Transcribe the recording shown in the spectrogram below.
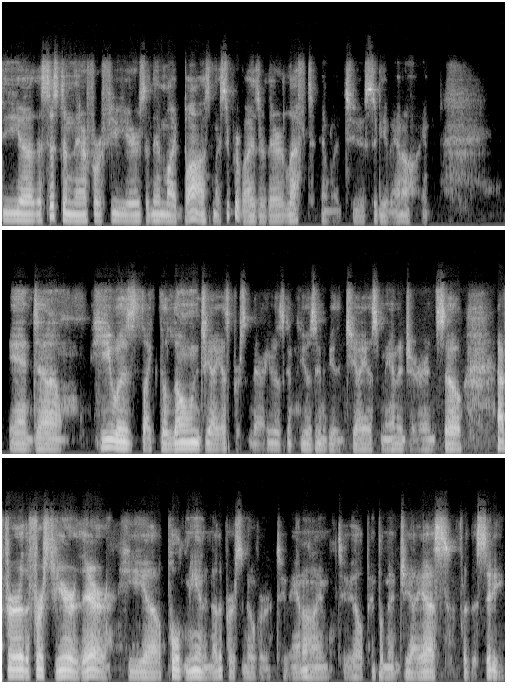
the uh, the system there for a few years, and then my boss, my supervisor there, left and went to City of Anaheim, and um, he was like the lone GIS person there. He was going he was going to be the GIS manager, and so after the first year there, he uh, pulled me and another person over to Anaheim to help implement GIS for the city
